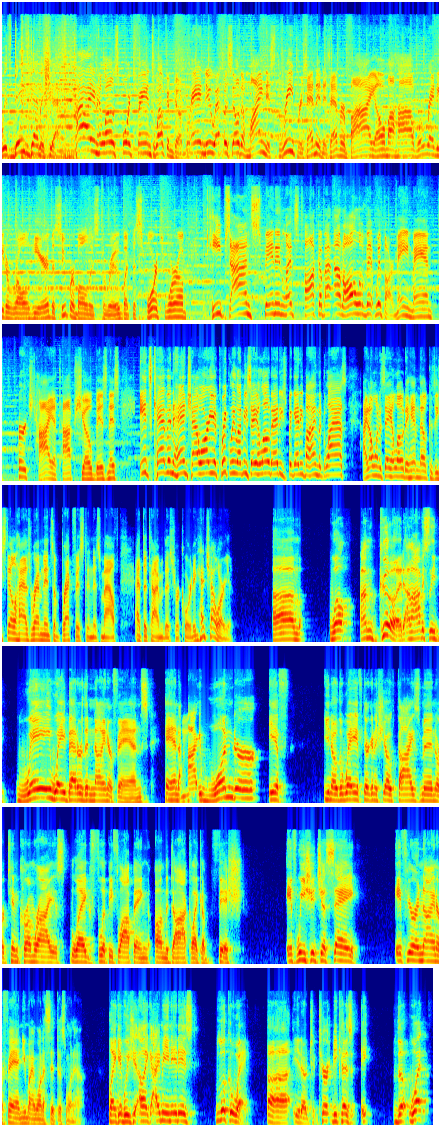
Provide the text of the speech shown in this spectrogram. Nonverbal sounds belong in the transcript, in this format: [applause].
with Dave Dameshek. Hi and hello, sports fans. Welcome to a brand new episode of Minus Three, presented as ever by Omaha. We're ready to roll here. The Super Bowl is through, but the sports world keeps on spinning. Let's talk about all of it with our main man, perched high atop show business. It's Kevin Hench. How are you? Quickly, let me say hello to Eddie Spaghetti behind the glass. I don't want to say hello to him though, because he still has remnants of breakfast in his mouth at the time of this recording. Hench, how are you? Um, well, I'm good. I'm obviously way, way better than Niner fans. And mm-hmm. I wonder if you know, the way if they're going to show Theismann or Tim Krumrie's leg flippy flopping on the dock like a fish, if we should just say, if you're a Niner fan, you might want to sit this one out. Like if we should, like, I mean, it is look away, uh, you know, because it, the what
